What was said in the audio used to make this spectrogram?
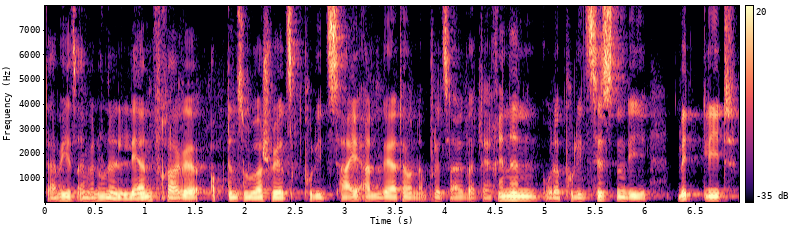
Da habe ich jetzt einfach nur eine Lernfrage, ob denn zum Beispiel jetzt Polizeianwärter und Polizeianwärterinnen oder Polizisten, die Mitglied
